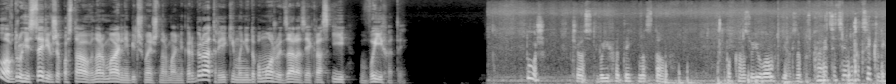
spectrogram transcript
Ну а в другій серії вже поставив нормальні, більш-менш нормальні карбюратори, які мені допоможуть зараз якраз і виїхати. Тож, час виїхати настав. Показую вам, як запускається цей мотоциклик.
